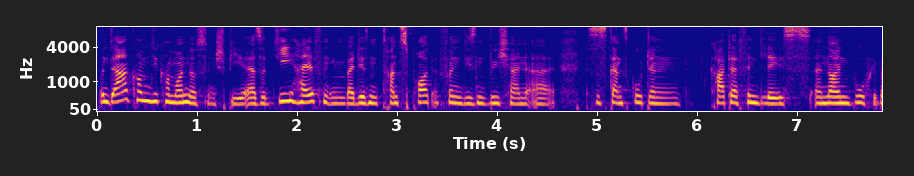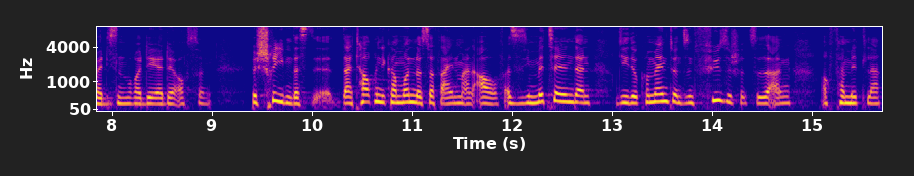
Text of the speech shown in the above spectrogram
Und da kommen die Kommandos ins Spiel. Also die helfen ihm bei diesem Transport von diesen Büchern. Äh, das ist ganz gut in Carter Findlays äh, neuen Buch über diesen Moradea, der auch so beschrieben, dass äh, da tauchen die Kommandos auf einmal auf. Also sie mitteln dann die Dokumente und sind physisch sozusagen auch Vermittler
